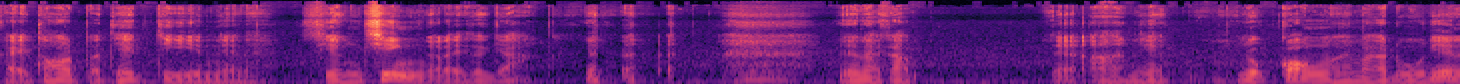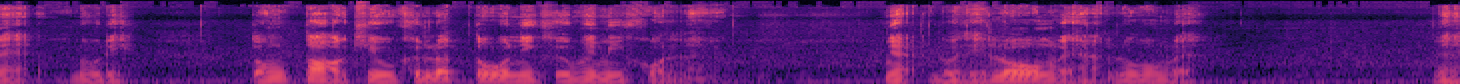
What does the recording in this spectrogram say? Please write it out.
ไก่ทอดประเทศจีนเนี่ยนะเสียงชิ่งอะไรสักอย่างเนี่ยนะครับเนี่ยอะเนี่ยยกกล้องให้มาดูเนี่ยเนี่ยดูดิตรงต่อคิวขึ้นรถตู้นี่คือไม่มีคนนะครับเนี่ยดูสิโล่งเลยฮะโล่งเลย นี่ย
